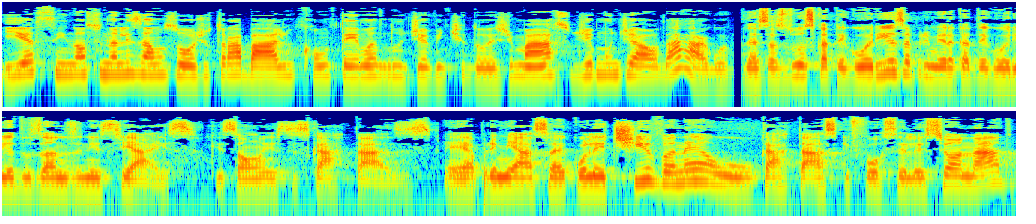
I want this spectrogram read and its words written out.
E assim nós finalizamos hoje o trabalho com o tema no dia 22 de março, Dia Mundial da Água. Nessas duas categorias, a primeira categoria dos anos iniciais, que são esses cartazes. É, a premiação é coletiva, né? O cartaz que for selecionado,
